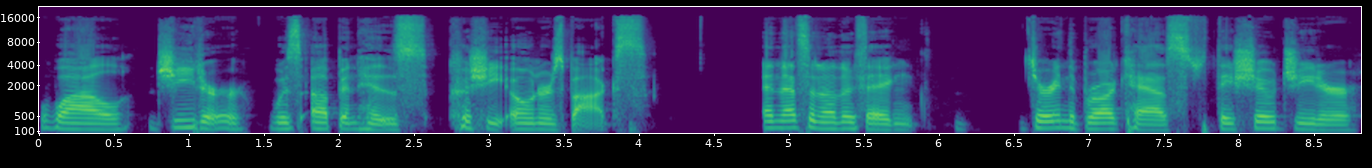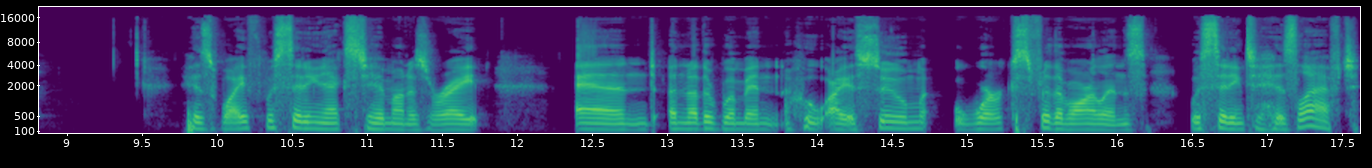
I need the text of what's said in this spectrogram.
while Jeter was up in his cushy owner's box. And that's another thing. During the broadcast, they showed Jeter. His wife was sitting next to him on his right, and another woman who I assume works for the Marlins was sitting to his left.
